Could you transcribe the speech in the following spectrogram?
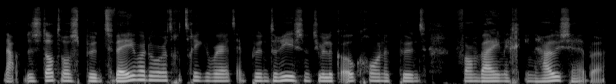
Nou, dus dat was punt 2 waardoor het getriggerd werd. En punt 3 is natuurlijk ook gewoon het punt van weinig in huis hebben.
